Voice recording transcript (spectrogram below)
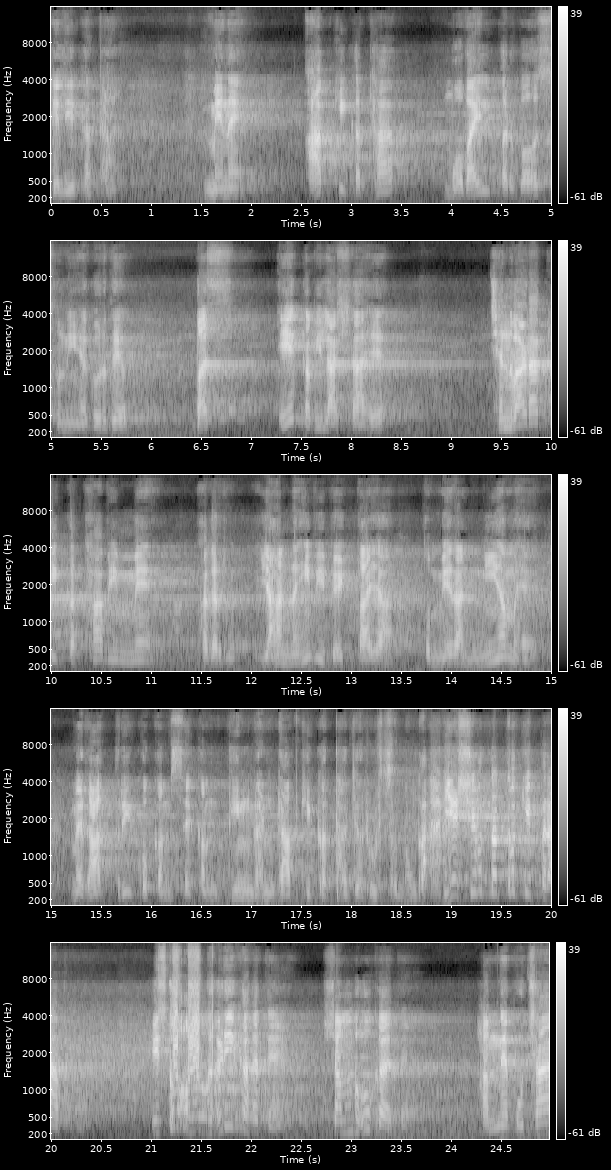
के लिए कथा। मैंने आपकी कथा मोबाइल पर बहुत सुनी है, गुरुदेव। बस एक अभिलाषा है, छिंदवाड़ा की कथा भी मैं अगर यहाँ नहीं भी बैठ पाया तो मेरा नियम है मैं रात्रि को कम से कम तीन घंटा आपकी कथा ज़रूर सुनूँगा। ये शिव तत्व की प्राप्ति इसको औघड़ी कहते हैं, शंभु कहते हैं। हमने पूछा,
